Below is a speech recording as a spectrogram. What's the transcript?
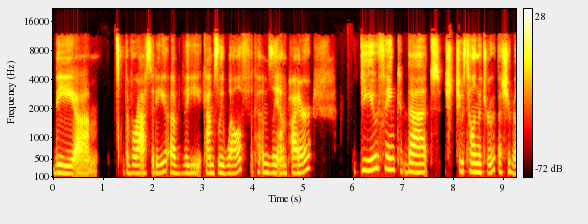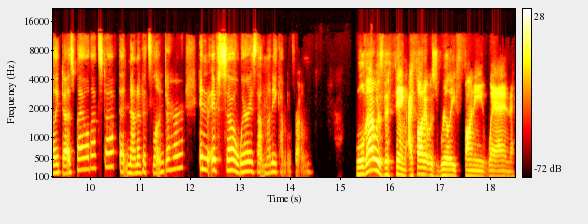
the um the veracity of the Kemsley wealth, the Kemsley empire. Do you think that she was telling the truth that she really does buy all that stuff, that none of it's loaned to her? And if so, where is that money coming from? Well, that was the thing. I thought it was really funny when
